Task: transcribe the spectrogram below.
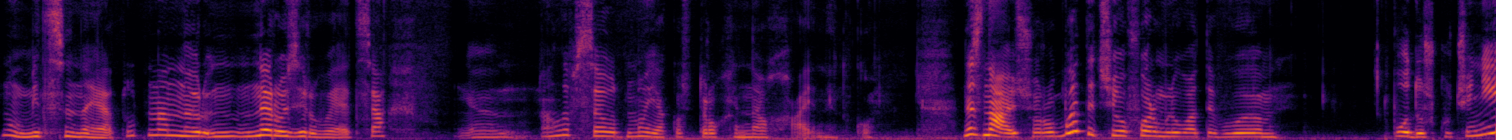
ну, міцне. Тут не розірветься, е, але все одно якось трохи неохайненько. Не знаю, що робити, чи оформлювати в подушку чи ні.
